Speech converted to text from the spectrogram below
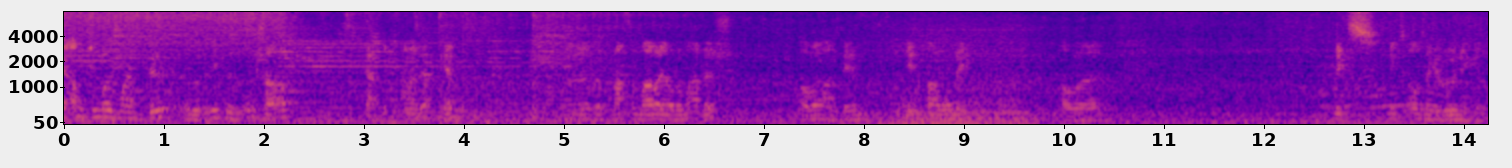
Der ab und zu mal mein Bild, also bin ich ein bisschen unscharf, dann liegt an der Webcam. Äh, das macht normalerweise automatisch, aber an dem, in dem Fall wohl nicht. Aber nichts Außergewöhnliches.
